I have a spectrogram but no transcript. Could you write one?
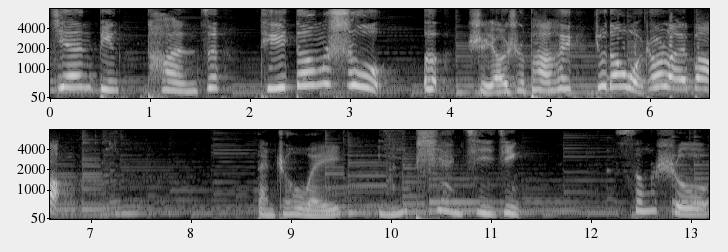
煎饼、毯子、提灯树。呃，谁要是怕黑，就到我这儿来吧。但周围一片寂静，松鼠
